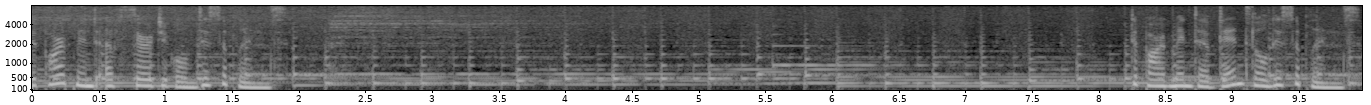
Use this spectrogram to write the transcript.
Department of Surgical Disciplines. Department of Dental Disciplines.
